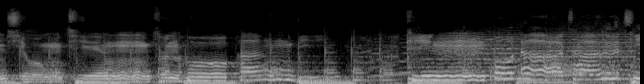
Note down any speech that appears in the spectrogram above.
欣赏青春好芳味，轻步踏草青，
